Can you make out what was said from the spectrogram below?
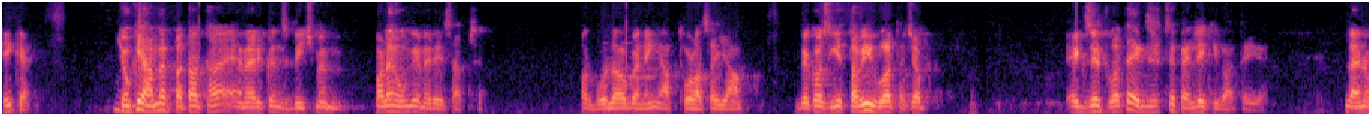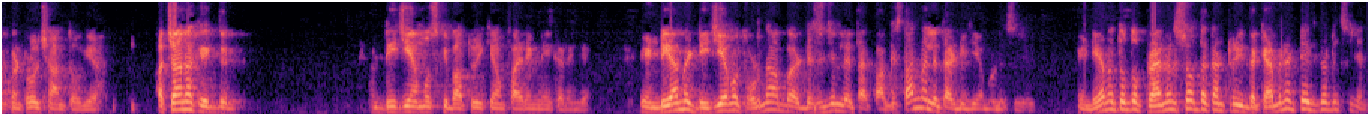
ठीक है। क्योंकि हमें पता था अमेरिकन बीच में पड़े होंगे मेरे हिसाब से। और बोला होगा, नहीं, आप थोड़ा सा यहाँ बिकॉज़ ये तभी हुआ था जब एग्जिट हुआ था। एग्जिट से पहले की बात है ये। लाइन ऑफ़ कंट्रोल शांत हो गया। अचानक एक दिन डीजीएमओ की बात हुई कि हम फायरिंग नहीं करेंगे। इंडिया में डीजीएमओ थोड़ा ना डिसीज़न लेता है, पाकिस्तान में लेता है डीजीएमओ डिसीज़न इंडिया में तो तो prime minister of the country the cabinet takes the decision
